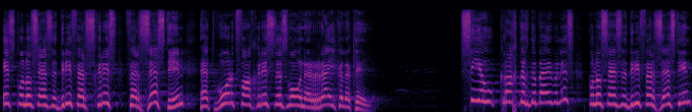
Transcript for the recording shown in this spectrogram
Is Colossense 3 vers, vers 16. Het woord van Christus wonen rijkelijk in je. Zie je hoe krachtig de Bijbel is? Colossense 3 vers 16.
